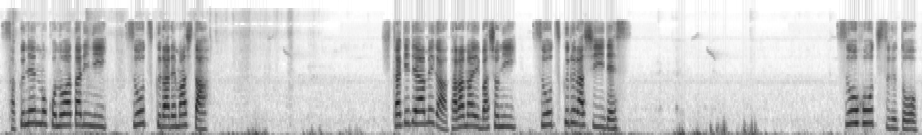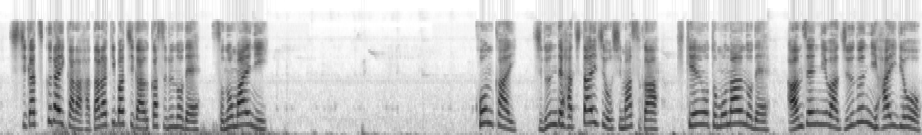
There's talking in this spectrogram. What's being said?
昨年もこの辺りに巣を作られました。日陰で雨が当たらない場所に巣を作るらしいです。巣を放置すると7月くらいから働き蜂が羽化するので、その前に。今回、自分で蜂退治をしますが、危険を伴うので、安全には十分に配慮を。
